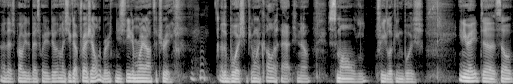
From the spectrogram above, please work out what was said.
Uh, that's probably the best way to do it, unless you've got fresh elderberries and you just eat them right off the tree or the bush, if you want to call it that. You know, small tree-looking bush. Any rate, uh, so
